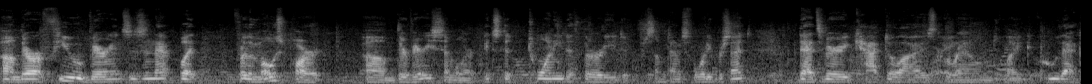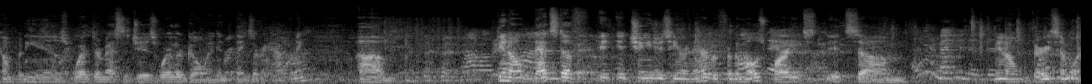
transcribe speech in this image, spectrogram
Um, there are a few variances in that, but for the most part, um, they're very similar. It's the 20 to 30 to sometimes 40 percent that's very capitalized around like who that company is, what their message is, where they're going, and things that are happening. Um, you know that stuff it, it changes here and there, but for the most part, it's it's um, you know very similar.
